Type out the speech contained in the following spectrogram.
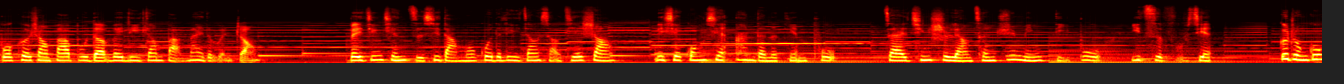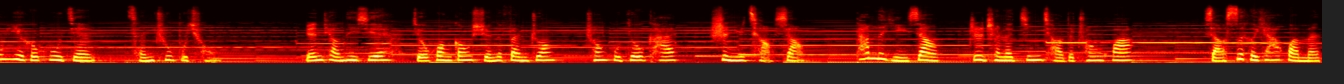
博客上发布的为丽江把脉的文章，北京前仔细打磨过的丽江小街上，那些光线暗淡的店铺，在青市两层居民底部依次浮现，各种工艺和物件层出不穷。远眺那些九晃高悬的饭庄，窗户幽开，侍女巧笑，他们的影像织成了精巧的窗花，小厮和丫鬟们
